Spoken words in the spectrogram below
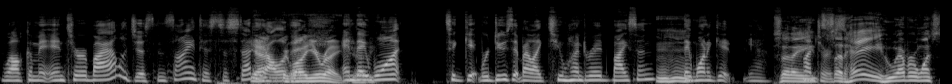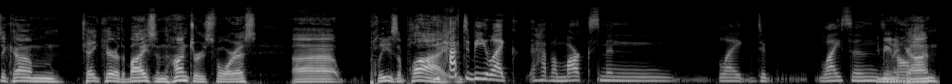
welcome enter biologists and scientists to study Yeah, all of well, it. you're right, And they want to get reduce it by like 200 bison. They want to get yeah. Mm-hmm. so they hunters. said, hey, whoever wants to come take care of the bison hunters for us, uh, please apply. you have to be like have a marksman like de- license. You mean a all- gun?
